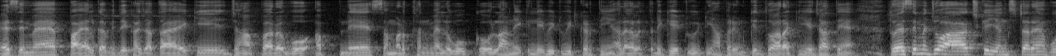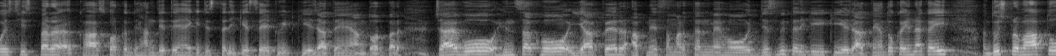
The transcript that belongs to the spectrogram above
ऐसे में पायल का भी देखा जाता है कि जहाँ पर वो अपने समर्थन में लोगों को लाने के लिए भी ट्वीट करती हैं अलग अलग तरीके के ट्वीट यहाँ पर उनके द्वारा किए जाते हैं तो ऐसे में जो आज के यंगस्टर हैं वो इस चीज़ पर खासतौर पर ध्यान देते हैं कि जिस तरीके से ट्वीट किए जाते हैं आमतौर पर चाहे वो हिंसक हो या फिर अपने समर्थन में हो, जिस भी तरीके के किए जाते हैं तो कहीं ना कहीं दुष्प्रभाव तो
